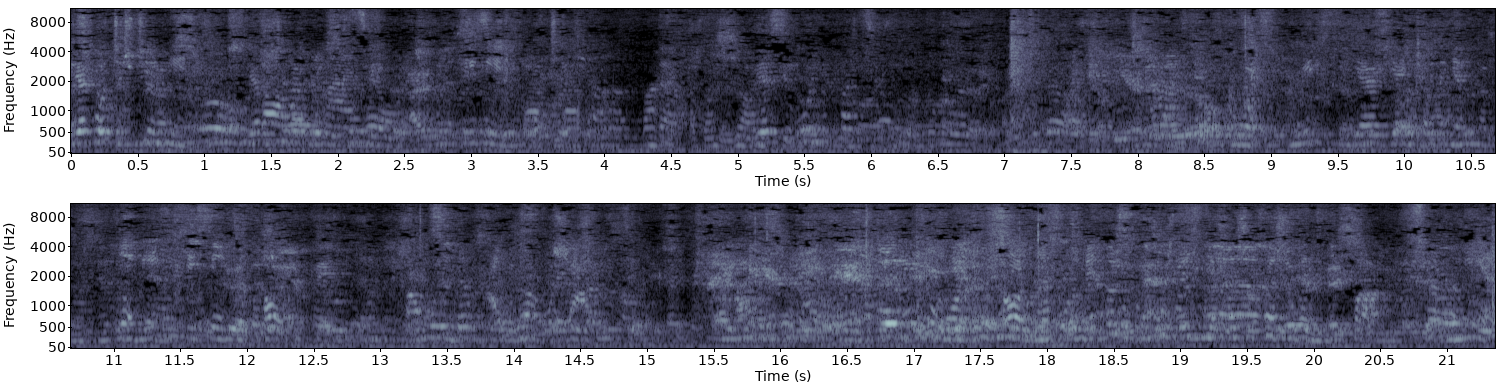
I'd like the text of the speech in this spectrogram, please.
Я хочешь пельмени? Я вчера говорила, пельмени Да, обожаю. Я сегодня хотела, думаю, да. Я, я никогда не отказывала. Все семь Нет,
